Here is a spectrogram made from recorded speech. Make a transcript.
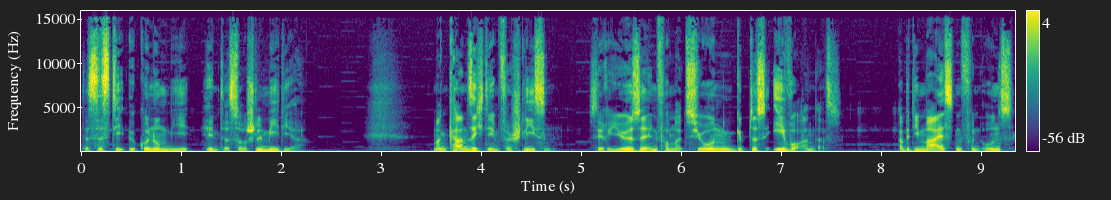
Das ist die Ökonomie hinter Social Media. Man kann sich dem verschließen. Seriöse Informationen gibt es eh woanders. Aber die meisten von uns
